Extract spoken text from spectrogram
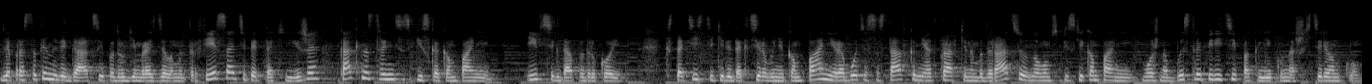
для простоты навигации по другим разделам интерфейса теперь такие же, как на странице списка компаний и всегда под рукой. К статистике редактированию компаний, работе со ставками и отправке на модерацию в новом списке компаний можно быстро перейти по клику на шестеренку.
